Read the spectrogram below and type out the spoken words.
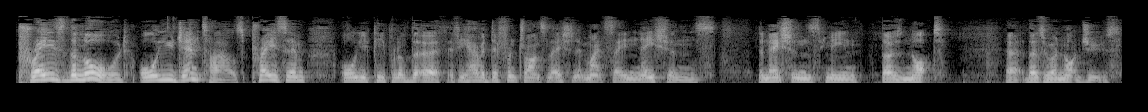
Praise the Lord, all you Gentiles. Praise him, all you people of the earth. If you have a different translation, it might say nations. The nations mean those not, uh, those who are not Jews,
